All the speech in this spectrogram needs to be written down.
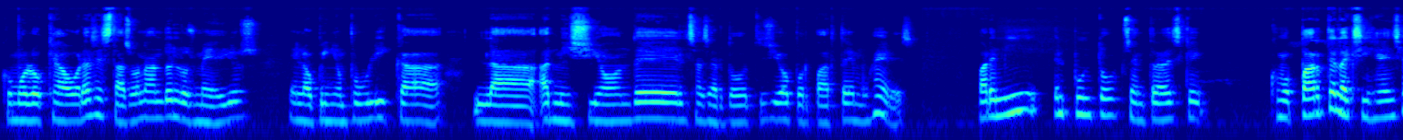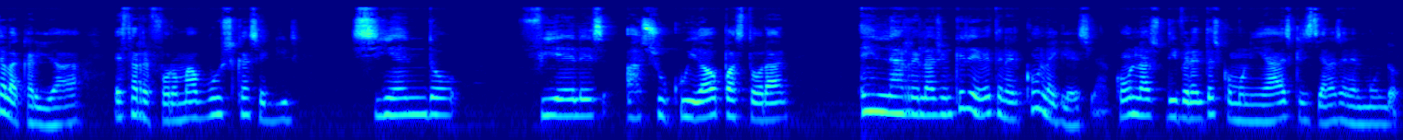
como lo que ahora se está sonando en los medios, en la opinión pública, la admisión del sacerdocio por parte de mujeres. Para mí el punto central es que como parte de la exigencia a la caridad, esta reforma busca seguir siendo fieles a su cuidado pastoral en la relación que se debe tener con la iglesia, con las diferentes comunidades cristianas en el mundo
